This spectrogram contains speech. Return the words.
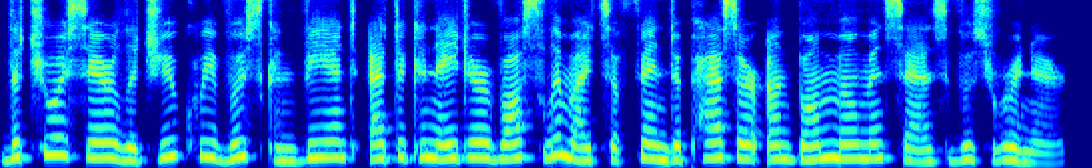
de choisir le jeu qui vous convient et de connaître vos limites afin de passer un bon moment sans vous ruiner.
